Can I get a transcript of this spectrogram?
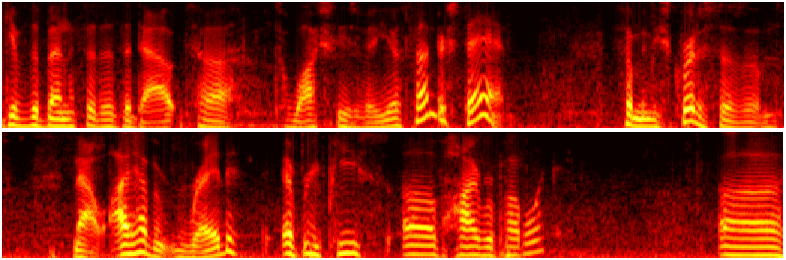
give the benefit of the doubt to, to watch these videos to understand some of these criticisms. Now, I haven't read every piece of High Republic uh,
